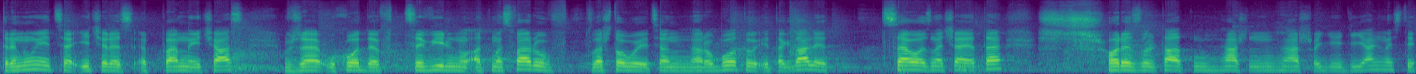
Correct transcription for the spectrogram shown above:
тренується і через певний час вже уходить в цивільну атмосферу, влаштовується на роботу і так далі. Це означає те, що результат наш, нашої діяльності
